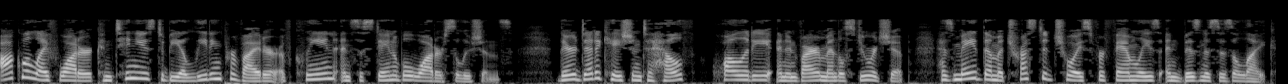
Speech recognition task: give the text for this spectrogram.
Aqua Life Water continues to be a leading provider of clean and sustainable water solutions. Their dedication to health, quality, and environmental stewardship has made them a trusted choice for families and businesses alike.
